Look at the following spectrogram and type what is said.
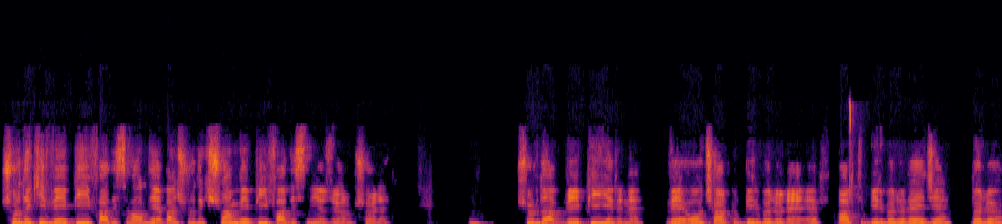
şuradaki VP ifadesi vardı ya ben şuradaki şu an VP ifadesini yazıyorum şöyle. Şurada VP yerine VO çarpı 1 bölü RF artı 1 bölü RC bölü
